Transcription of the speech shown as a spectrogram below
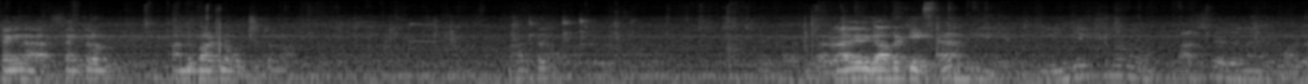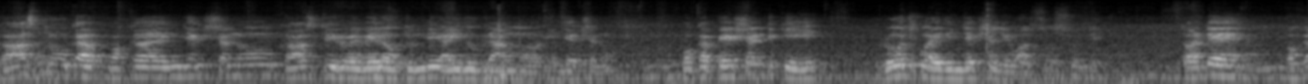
తగిన సంఖ్యలో అందుబాటులో ఉంచుతున్నాం. రాలేదు కాబట్టి కాస్ట్ ఒక ఒక ఇంజెక్షను కాస్ట్ ఇరవై వేలు అవుతుంది ఐదు గ్రామ్ ఇంజెక్షను. ఒక పేషెంట్కి రోజుకు ఐదు ఇంజెక్షన్లు ఇవ్వాల్సి వస్తుంది. అంటే ఒక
